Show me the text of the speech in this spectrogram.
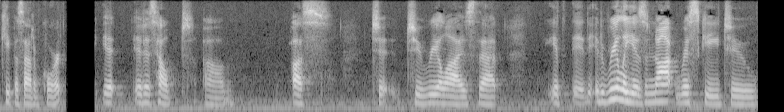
keep us out of court. It, it has helped um, us to, to realize that it, it, it really is not risky to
